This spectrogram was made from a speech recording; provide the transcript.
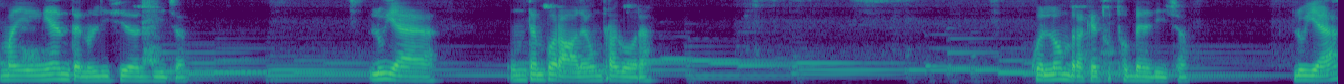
ma il niente non gli si addice. Lui è un temporale, un fragore. quell'ombra che tutto benedice. Lui è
